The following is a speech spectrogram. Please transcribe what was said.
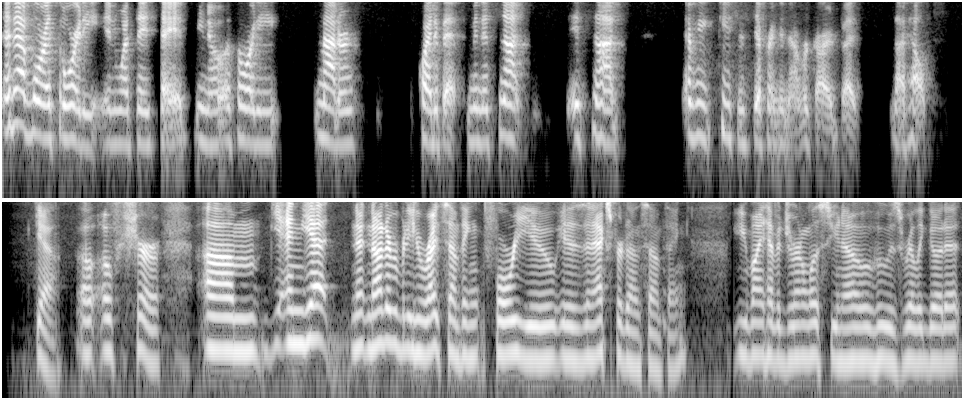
and have more authority in what they say. You know authority matters quite a bit. I mean it's not it's not every piece is different in that regard but that helps yeah. Oh, oh for sure. Um, and yet, not everybody who writes something for you is an expert on something. You might have a journalist you know who's really good at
